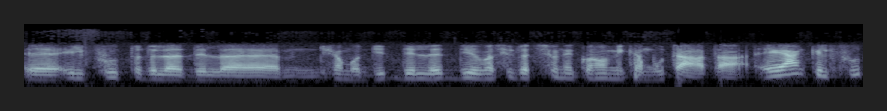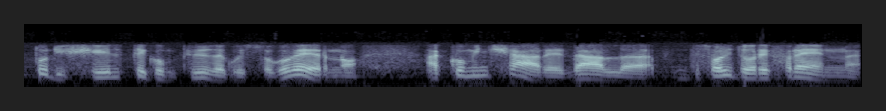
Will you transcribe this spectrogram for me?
eh, il frutto della, della, diciamo, di, del, di, una situazione economica mutata, è anche il frutto di scelte compiute da questo governo, a cominciare dal solito refrain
